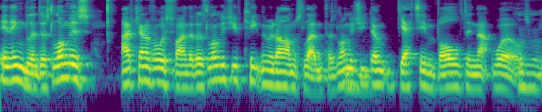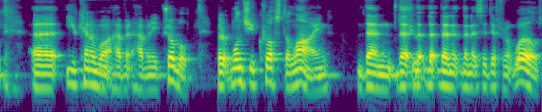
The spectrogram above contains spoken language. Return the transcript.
in England, as long as I kind of always find that as long as you keep them at arm's length, as long as you Mm-hmm. don't get involved in that world, uh, you kind of won't have have any trouble. But once you cross the line, then th- th- th- then then it's a different world.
